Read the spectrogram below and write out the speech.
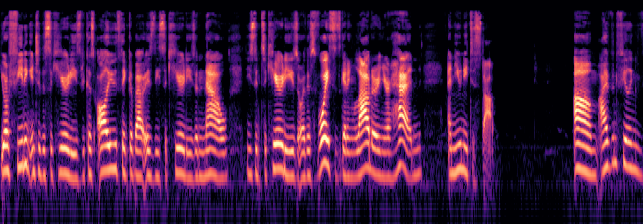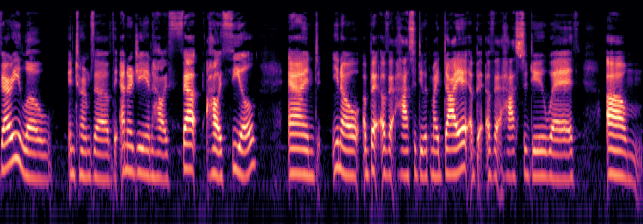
You're feeding into the securities because all you think about is these securities. And now these insecurities or this voice is getting louder in your head and you need to stop. Um i've been feeling very low in terms of the energy and how i felt how i feel. And you know a bit of it has to do with my diet. A bit of it has to do with um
